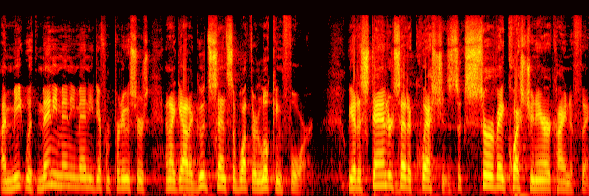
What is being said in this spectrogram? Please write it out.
I meet with many, many, many different producers, and I got a good sense of what they're looking for. We had a standard set of questions. It's a survey questionnaire kind of thing.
